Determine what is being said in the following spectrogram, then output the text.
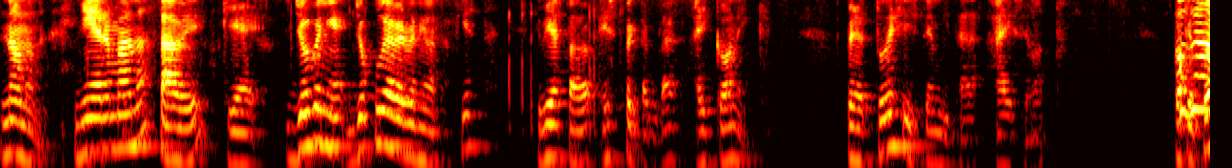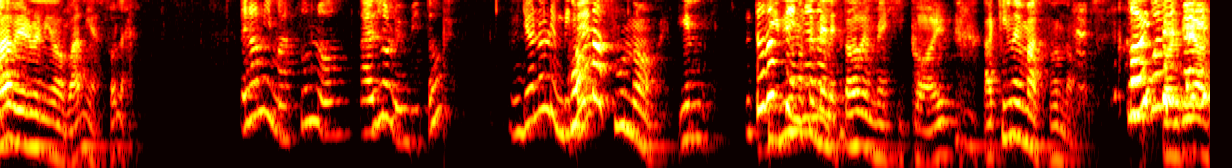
No, no, no. Mi hermana sabe que yo venía, yo pude haber venido a esa fiesta. Y hubiera estado espectacular, iconic. Pero tú decidiste invitar a ese vato. O Porque sea- puede haber venido Vania sola. Era mi más uno. ¿A él no lo invitó? Yo no lo invité. ¿Cuál más uno? En- Todos vivimos en el a- Estado de México. ¿eh? Aquí no hay más uno. Como pueden ver,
